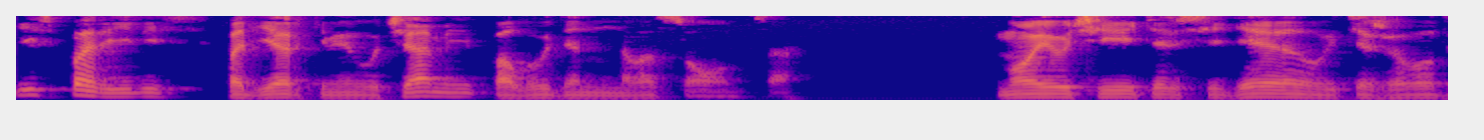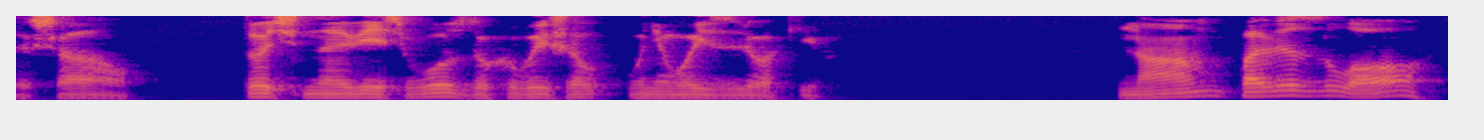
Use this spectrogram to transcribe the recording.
испарились под яркими лучами полуденного солнца. Мой учитель сидел и тяжело дышал, точно весь воздух вышел у него из легких. «Нам повезло»,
